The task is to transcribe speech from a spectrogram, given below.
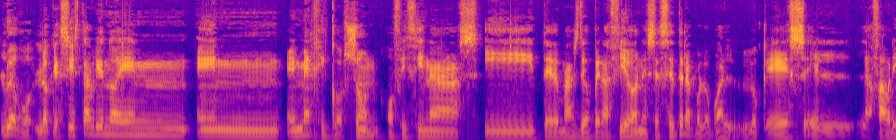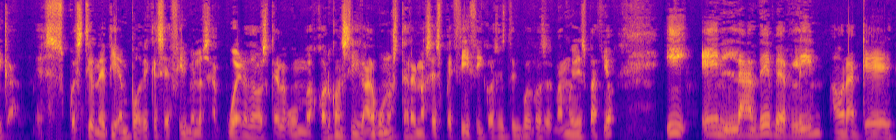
Luego, lo que sí está abriendo en, en, México son oficinas y temas de operaciones, etcétera, con lo cual lo que es la fábrica es cuestión de tiempo, de que se firmen los acuerdos, que algún mejor consiga algunos terrenos específicos, este tipo de cosas van muy despacio. Y en la de Berlín, ahora que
